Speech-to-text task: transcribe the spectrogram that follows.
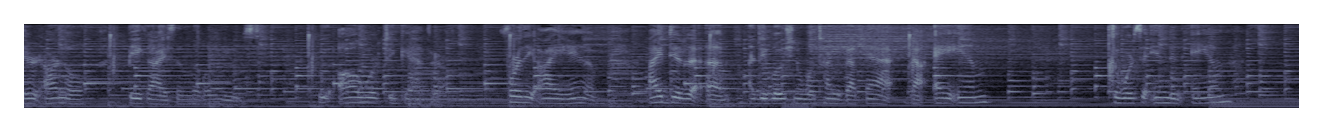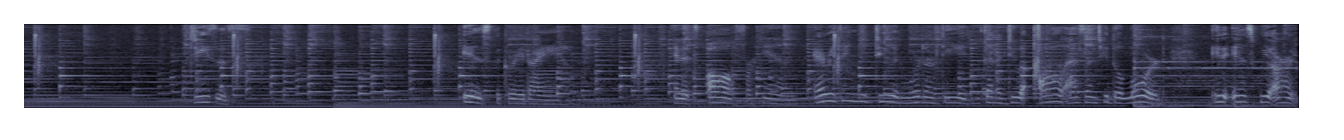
there are no big I's and little U's. We all work together for the I am. I did a, um, a devotion one time about that, about AM, the words that end in am. Jesus is the great I am. And it's all for Him. Everything we do in word or deed, we've got to do it all as unto the Lord. It is, we are,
